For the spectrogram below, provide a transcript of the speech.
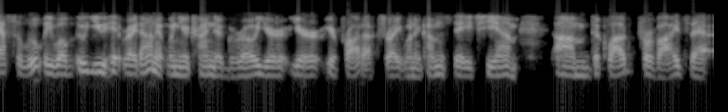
Absolutely. Well, you hit right on it when you're trying to grow your your your products, right? When it comes to HCM, um, the cloud provides that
